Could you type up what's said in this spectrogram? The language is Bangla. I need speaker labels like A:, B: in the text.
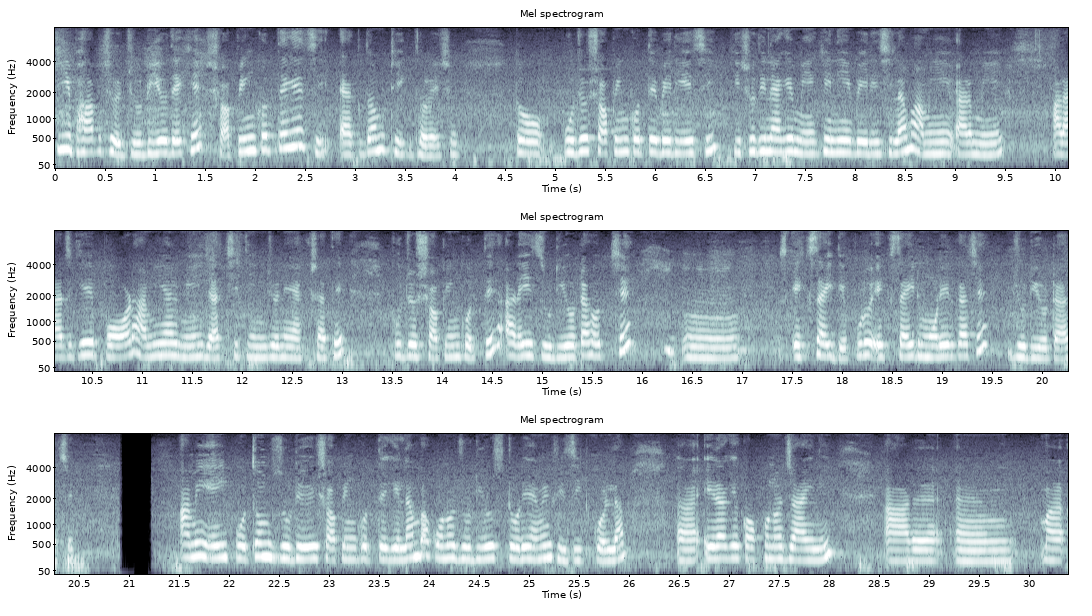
A: কি ভাবছ? জুডিও দেখে শপিং করতে গেছি? একদম ঠিক ধরেছো। তো পুজোর শপিং করতে বেরিয়েছি। কিছুদিন আগে মেয়েকে নিয়ে বেরিয়েছিলাম, আমি আর মেয়ে। আর আজকে পর আমি আর মেয়ে যাচ্ছি তিনজনে একসাথে পুজোর শপিং করতে। আর এই জুডিওটা হচ্ছে এক্সাইডে পুরো এক্সাইড মোড়ের কাছে জুডিওটা আছে। আমি এই প্রথম জুডিওয়ে শপিং করতে গেলাম বা কোনো জুডিও স্টোরে আমি ভিজিট করলাম। এর আগে কখনো যাইনি। আর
